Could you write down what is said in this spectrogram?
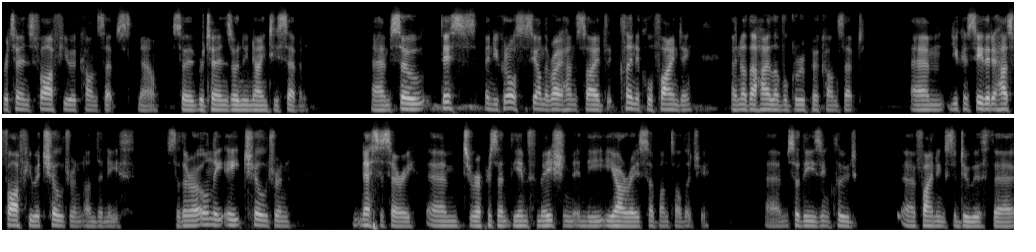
returns far fewer concepts now. So it returns only 97. Um, so this, and you can also see on the right-hand side, clinical finding, another high-level grouper concept. Um, you can see that it has far fewer children underneath. So there are only eight children necessary um, to represent the information in the ERA subontology. Um, so these include uh, findings to do with uh,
